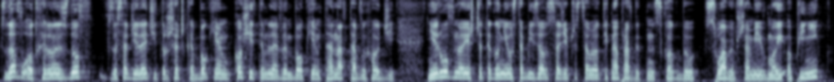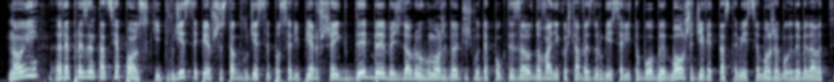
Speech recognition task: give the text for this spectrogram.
Znowu odchylony, znów w zasadzie leci troszeczkę bokiem, kosi tym lewym bokiem, ta narta wychodzi nierówno, jeszcze tego nie ustabilizował w zasadzie przez cały lot i naprawdę ten skok był słaby, przynajmniej w mojej opinii. No i reprezentacja Polski. 21 stok, 20 po serii pierwszej. Gdyby być dobrym humorze, doliczyć mu te punkty za lądowanie koślawe z drugiej serii, to byłoby może 19 miejsce, może, bo gdyby nawet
